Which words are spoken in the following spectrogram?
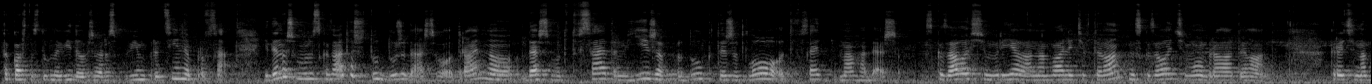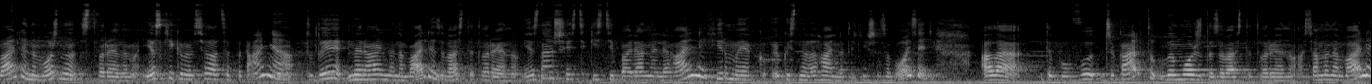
Також наступне відео вже розповім про ціни, про все. Єдине, що можу сказати, що тут дуже дешево. От реально дешево тут все, там їжа, продукти, житло, от все мега дешево. Сказала, що мріяла на валіті в Таїланд, не сказала, чому обрала Таїланд. Коротше, на Балі не можна з тваринами. Я скільки вивчала це питання, туди нереально на Балі завести тварину. Я знаю, що є якісь типу реально легальні фірми, як якось нелегально точніше завозять. Але, типу, в Джакарту ви можете завести тварину, а саме на Балі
